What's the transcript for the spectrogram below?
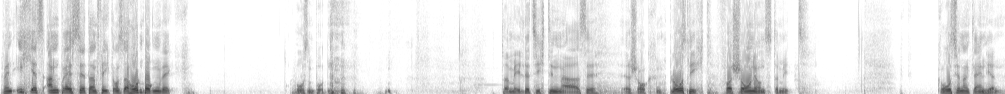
Wenn ich jetzt anpresse, dann fliegt uns der Hodenbogen weg. Hosenboden. da meldet sich die Nase erschrocken. Bloß nicht, verschone uns damit. Großhirn an Kleinhirn.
